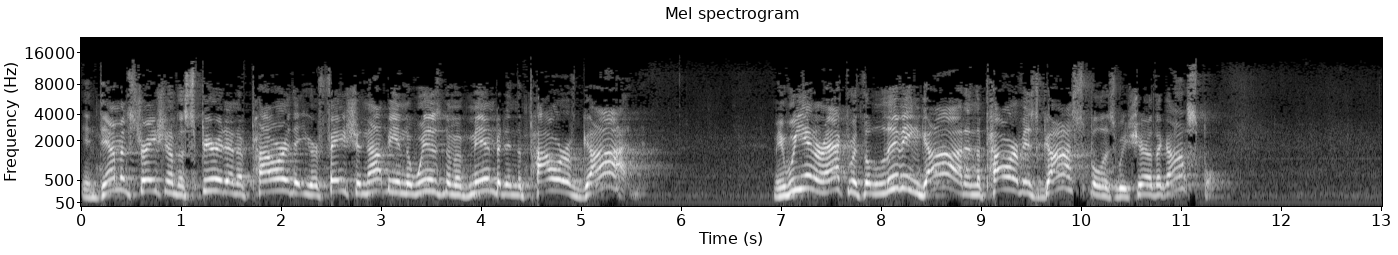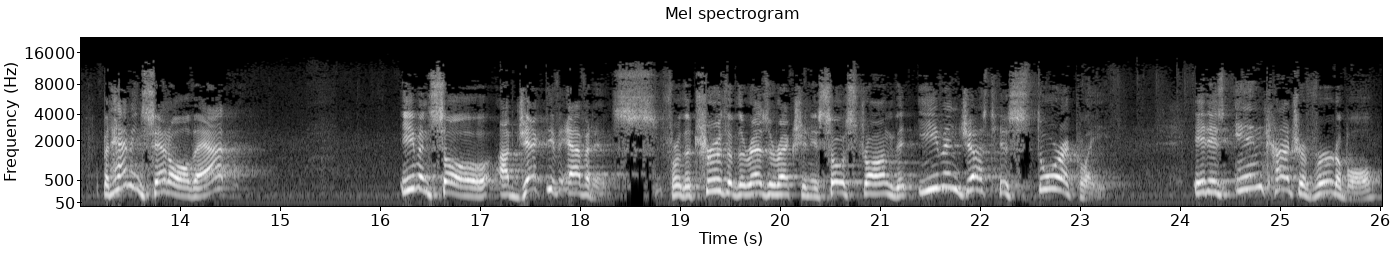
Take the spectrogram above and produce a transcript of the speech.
In demonstration of the Spirit and of power, that your faith should not be in the wisdom of men, but in the power of God. I mean, we interact with the living God and the power of His gospel as we share the gospel. But having said all that, even so, objective evidence for the truth of the resurrection is so strong that even just historically, it is incontrovertible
